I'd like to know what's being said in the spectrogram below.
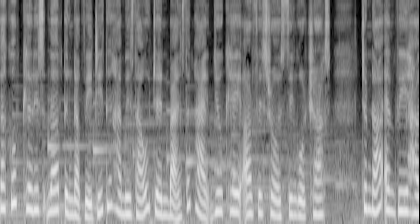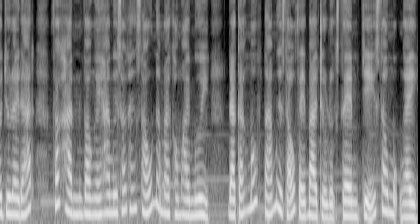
Ca khúc Kill This Love từng đặt vị trí thứ 26 trên bảng xếp hạng UK Official Single Charts. Trong đó, MV How You Like That phát hành vào ngày 26 tháng 6 năm 2020 đã cán mốc 86,3 triệu lượt xem chỉ sau một ngày.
